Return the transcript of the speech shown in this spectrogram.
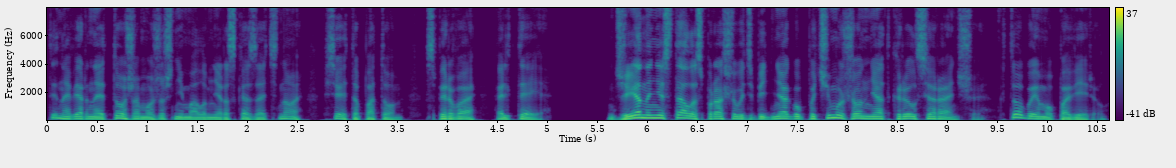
Ты, наверное, тоже можешь немало мне рассказать, но все это потом. Сперва Альтея. Джиана не стала спрашивать беднягу, почему же он не открылся раньше. Кто бы ему поверил?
